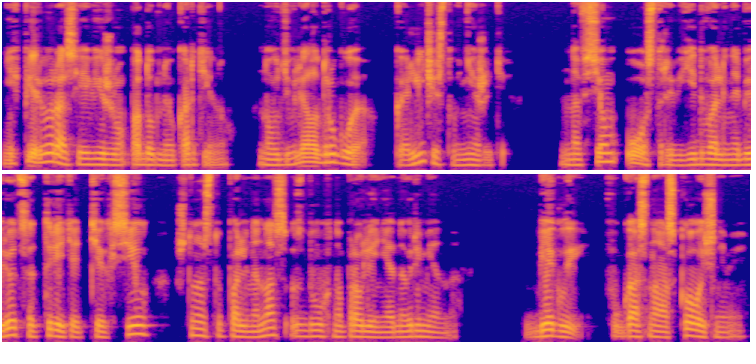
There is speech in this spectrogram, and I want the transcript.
Не в первый раз я вижу подобную картину, но удивляло другое – количество нежити. На всем острове едва ли наберется треть от тех сил, что наступали на нас с двух направлений одновременно. «Беглый, фугасно-осколочными», —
